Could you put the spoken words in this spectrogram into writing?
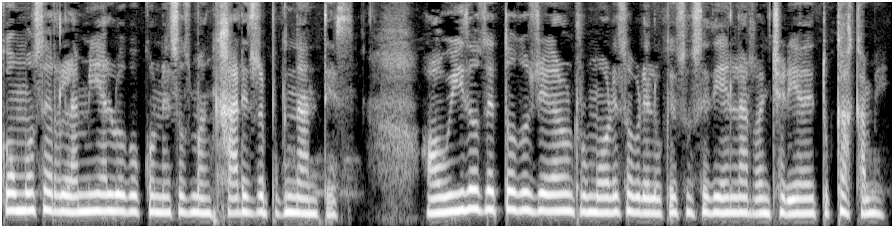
Cómo se relamía luego con esos manjares repugnantes. A oídos de todos llegaron rumores sobre lo que sucedía en la ranchería de Tucácame,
